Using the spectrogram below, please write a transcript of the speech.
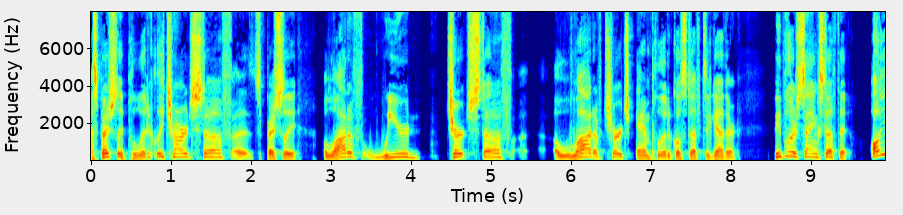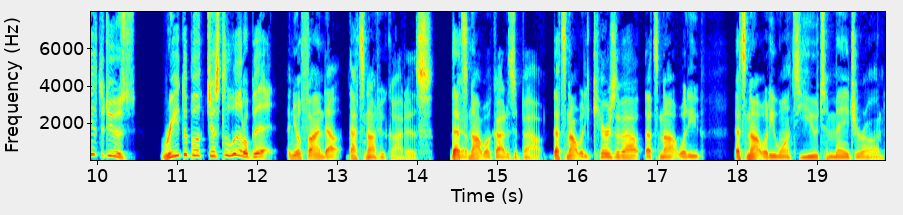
especially politically charged stuff, uh, especially a lot of weird church stuff, a lot of church and political stuff together. People are saying stuff that all you have to do is read the book just a little bit and you'll find out that's not who God is. That's yep. not what God is about. That's not what he cares about. That's not what he that's not what he wants you to major on.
